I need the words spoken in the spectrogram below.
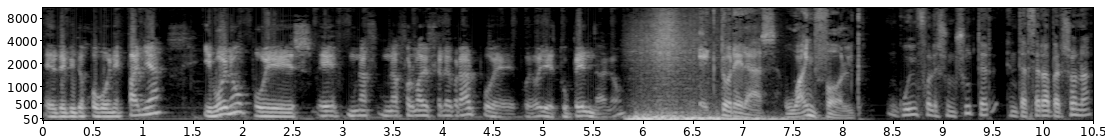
eh, de videojuegos en España. Y bueno, pues es una, una forma de celebrar, pues, pues oye, estupenda, ¿no? Héctor Eras, Winefolk. Winfall es un shooter en tercera persona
